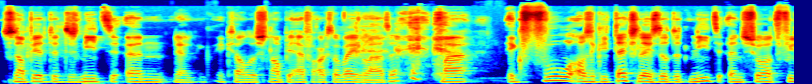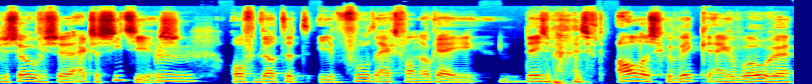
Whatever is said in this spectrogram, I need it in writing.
Snap je? Dit is niet een. Ja, ik, ik zal de snap je even achterwege laten. Maar ik voel als ik die tekst lees dat het niet een soort filosofische exercitie is. Mhm. Of dat het. Je voelt echt van: oké, deze mens heeft alles gewikt en gewogen.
